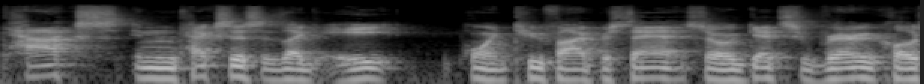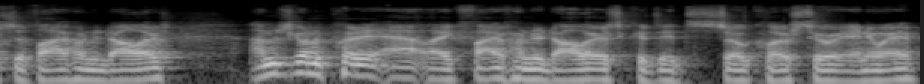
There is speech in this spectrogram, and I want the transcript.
tax in Texas is like 8.25%, so it gets very close to $500. I'm just gonna put it at like $500 because it's so close to it anyway.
